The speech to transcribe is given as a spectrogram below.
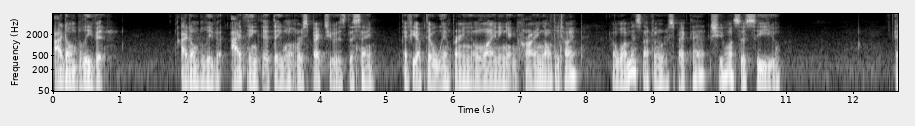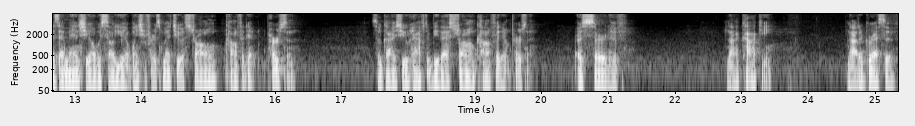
I don't believe it. I don't believe it. I think that they won't respect you as the same if you're up there whimpering and whining and crying all the time, a woman's not going to respect that. She wants to see you as that man she always saw you at when she first met you, a strong, confident person. So, guys, you have to be that strong, confident person, assertive, not cocky, not aggressive.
